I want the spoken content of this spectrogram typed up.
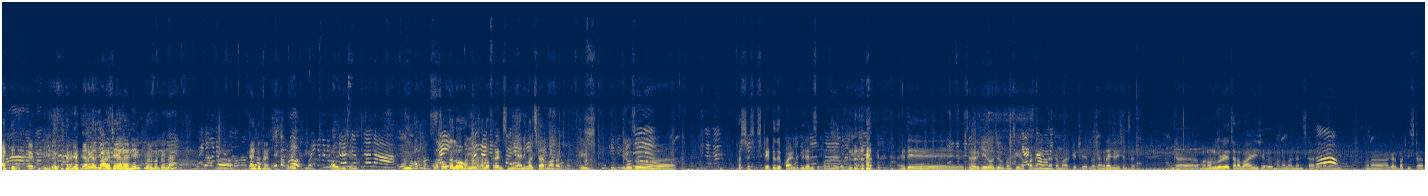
యాక్టింగ్ బాగా చేయాలని కోరుకుంటున్నా. Thank you friends bye hello మీ హలో ఫ్రెండ్స్ మీ యానిమల్ స్టార్ మాట్లాడుతున్నాను ఈరోజు first straight to the point biryani super ఉండేది అయితే సార్కి ఈరోజు మంచిగా పండగ ఏంటంట మార్కెట్ షేర్లో. కంగ్రాచులేషన్ సార్ ఇంకా మన వాళ్ళు కూడా చాలా బాగా చేశారు. మన లండన్ స్టార్ అయినా కానీ. మన అగర్బత్తి స్టార్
